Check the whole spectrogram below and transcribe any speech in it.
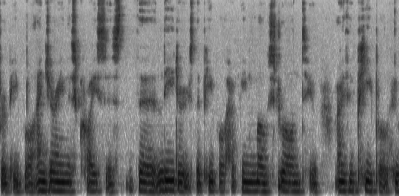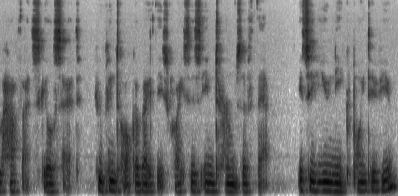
for people. And during this crisis, the leaders that people have been most drawn to are the people who have that skill set, who can talk about this crisis in terms of them. It's a unique point of view.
